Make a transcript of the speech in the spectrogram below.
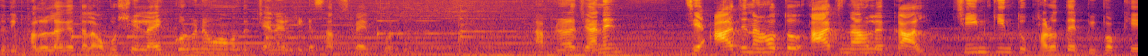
যদি ভালো লাগে তাহলে অবশ্যই লাইক করবেন এবং আমাদের চ্যানেলটিকে সাবস্ক্রাইব করবেন। আপনারা জানেন যে আজ না হতো, আজ না হলে কাল চীন কিন্তু ভারতের বিপক্ষে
